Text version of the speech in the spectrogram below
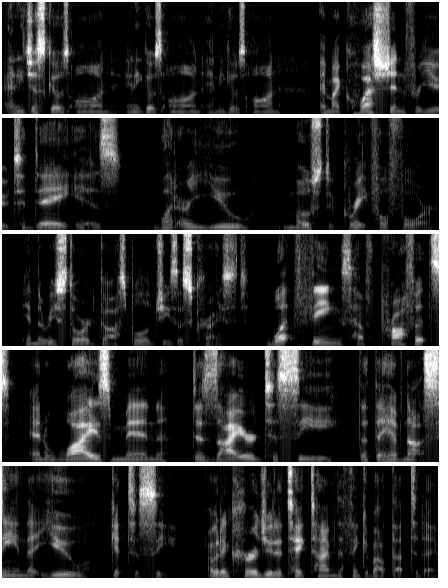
And he just goes on and he goes on and he goes on. And my question for you today is what are you most grateful for in the restored gospel of Jesus Christ? What things have prophets and wise men desired to see that they have not seen that you get to see? I would encourage you to take time to think about that today.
